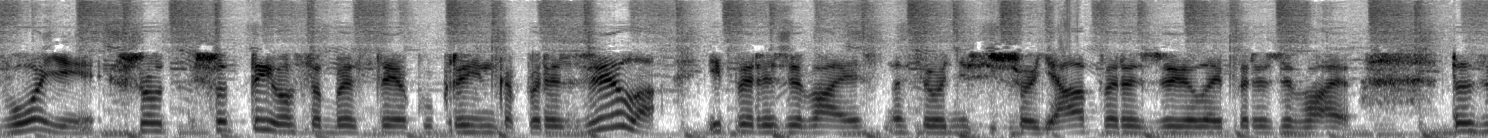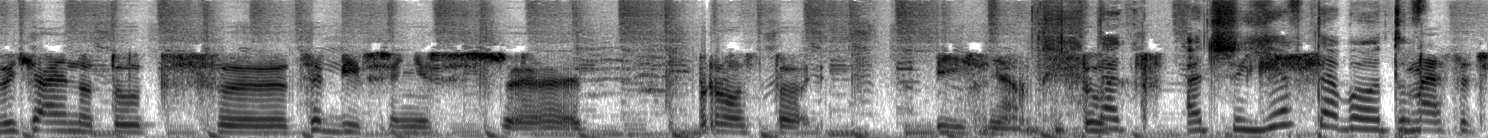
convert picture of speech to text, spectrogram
свої, що, що ти особисто як українка пережила і переживаєш на сьогоднішній, що я пережила і переживаю, то звичайно тут е, це більше ніж е, просто пісня. Тут Так, а чи є в тебе от меседж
